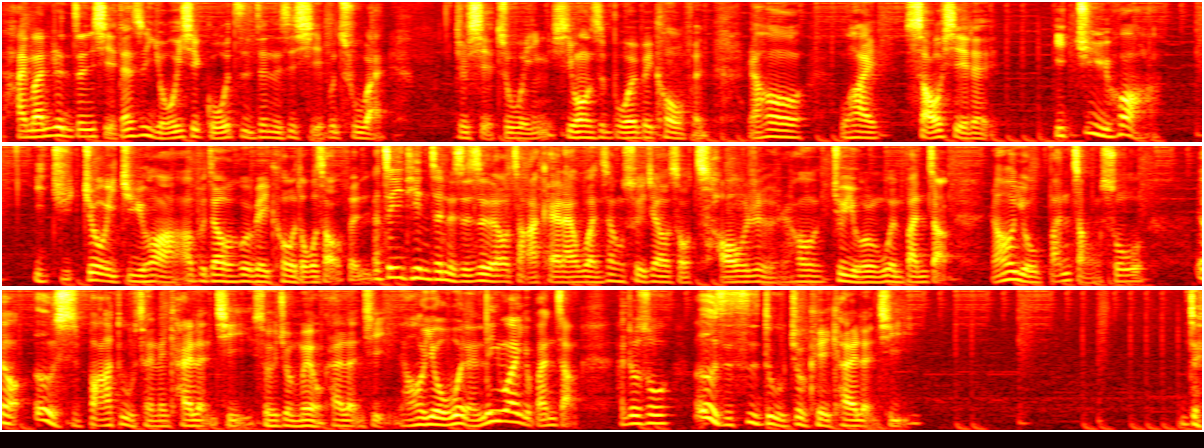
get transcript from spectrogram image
还蛮认真写，但是有一些国字真的是写不出来，就写注音，希望是不会被扣分。然后我还少写了一句话。一句就一句话啊，不知道会被扣多少分。那这一天真的是热到炸开来，晚上睡觉的时候超热，然后就有人问班长，然后有班长说要二十八度才能开冷气，所以就没有开冷气。然后又问了另外一个班长，他就说二十四度就可以开冷气。对，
